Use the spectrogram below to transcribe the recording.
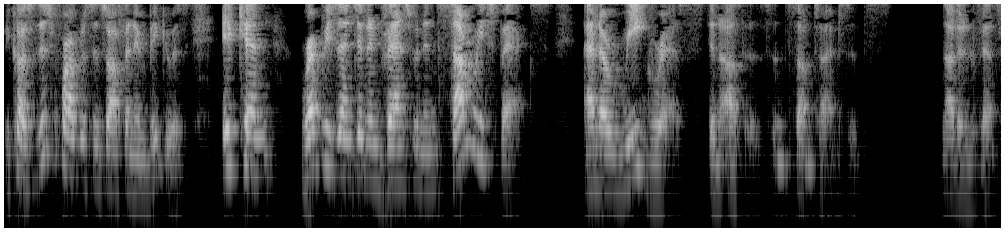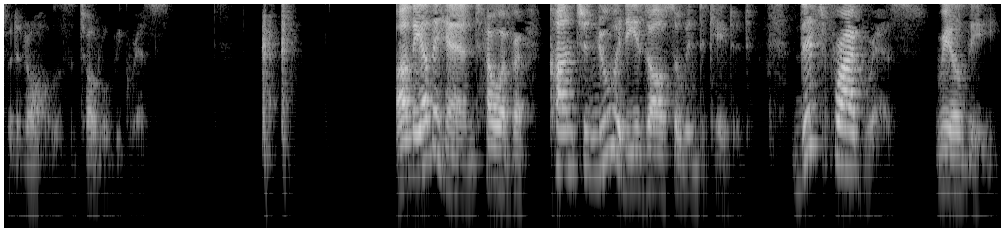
Because this progress is often ambiguous. It can represent an advancement in some respects and a regress in others, and sometimes it's not an advancement at all, it's a total regress. On the other hand, however, continuity is also indicated. This progress, really,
